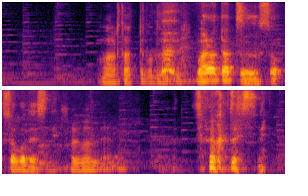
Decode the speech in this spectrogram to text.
悪だってことだよね。笑ったつ、そそういうことですね。そういうことだよね。そういうことですね。う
